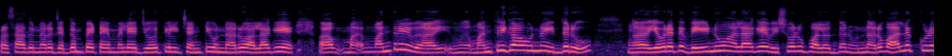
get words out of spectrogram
ప్రసాద్ ఉన్నారు. జగ్గంపేట ఎమ్మెల్యే జ్యోతిల్ చంటి ఉన్నారు. అలాగే మంత్రి మంత్రిగా ఉన్న ఇద్దరు ఎవరైతే వేణు అలాగే విశ్వరూప్ వాళ్ళొద్దని ఉన్నారు వాళ్ళకు కూడా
